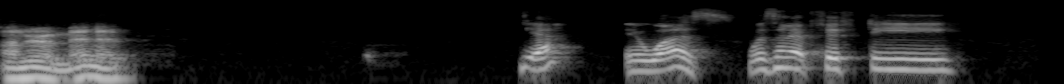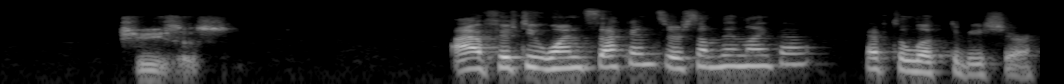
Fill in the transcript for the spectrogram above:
Under a minute. Yeah, it was. Wasn't it 50, Jesus. uh, 51 seconds or something like that? I have to look to be sure.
